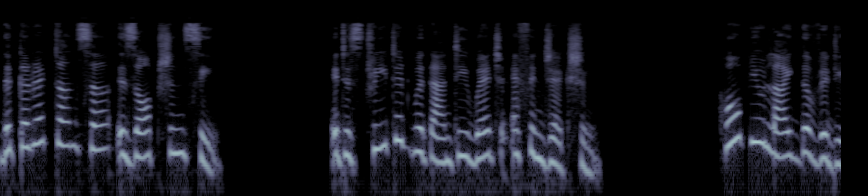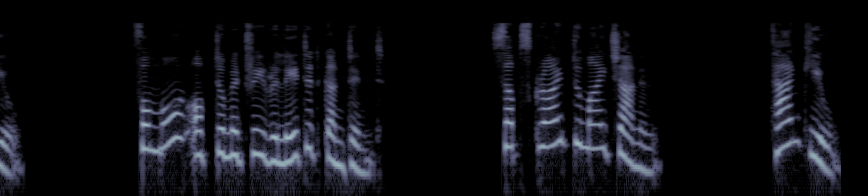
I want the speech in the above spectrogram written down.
The correct answer is option C. It is treated with anti-VEGF injection. Hope you liked the video. For more optometry related content, subscribe to my channel. Thank you.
